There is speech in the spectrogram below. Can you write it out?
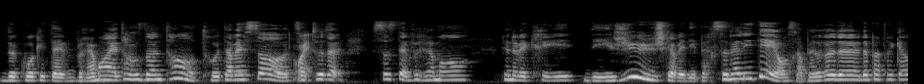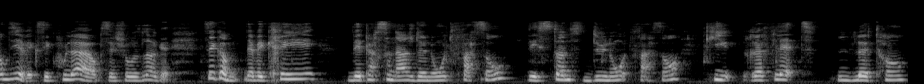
de quoi qui était vraiment intense dans le temps. Tout avait ça. Ouais. tout a- Ça, c'était vraiment... Puis on avait créé des juges qui avaient des personnalités. On se rappellera de, de Patrick Hardy avec ses couleurs pis ces choses-là. Tu sais, comme, il avait créé des personnages d'une autre façon, des stunts d'une autre façon, qui reflètent le temps,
